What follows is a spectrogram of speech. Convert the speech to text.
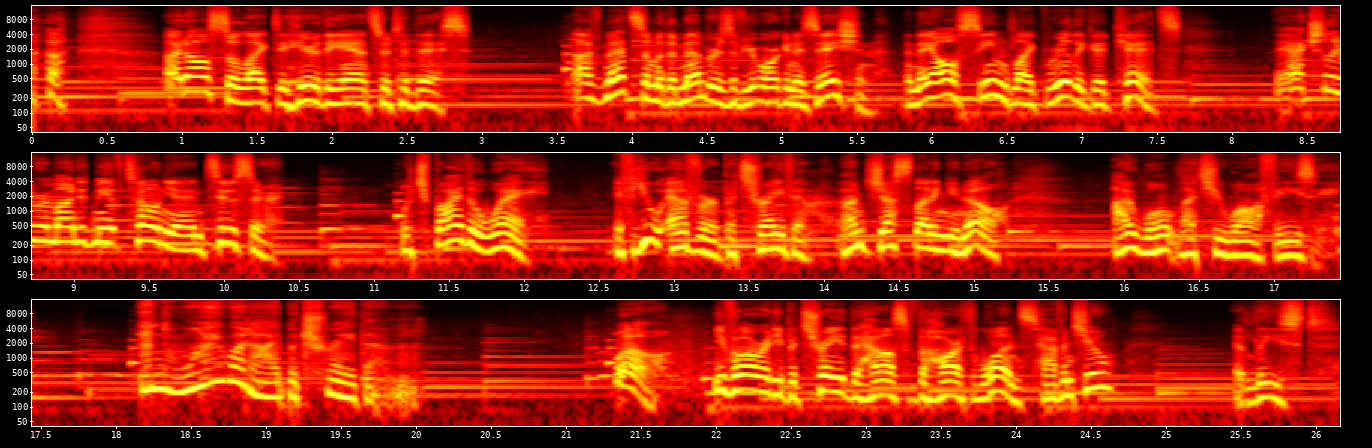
I'd also like to hear the answer to this. I've met some of the members of your organization, and they all seemed like really good kids. They actually reminded me of Tonia and Teucer. Which, by the way, if you ever betray them, I'm just letting you know, I won't let you off easy. And why would I betray them? Well, you've already betrayed the House of the Hearth once, haven't you? At least,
